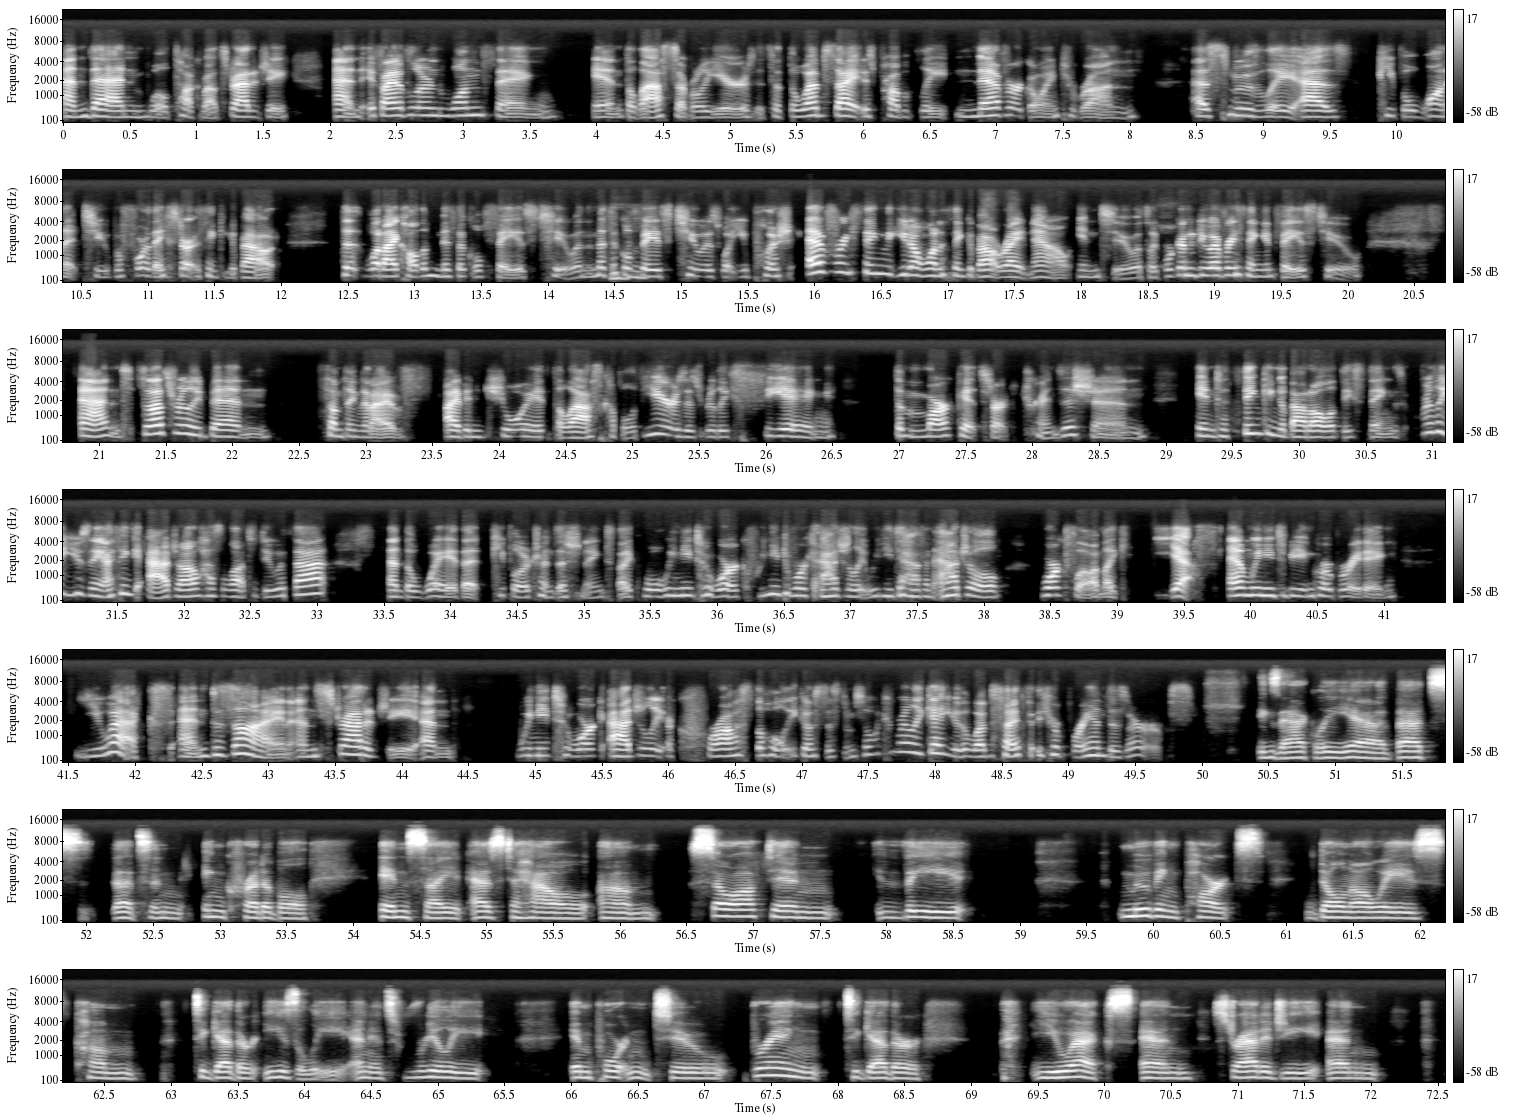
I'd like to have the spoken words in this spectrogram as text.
and then we'll talk about strategy. And if I have learned one thing in the last several years, it's that the website is probably never going to run as smoothly as people want it to before they start thinking about the, what I call the mythical phase two. And the mythical mm-hmm. phase two is what you push everything that you don't want to think about right now into. It's like we're going to do everything in phase two. And so that's really been something that I've I've enjoyed the last couple of years is really seeing the market start to transition into thinking about all of these things, really using, I think agile has a lot to do with that. And the way that people are transitioning to like, well, we need to work, we need to work agilely, we need to have an agile workflow. I'm like, yes. And we need to be incorporating UX and design and strategy. And we need to work agilely across the whole ecosystem so we can really get you the website that your brand deserves. Exactly. Yeah, that's that's an incredible insight as to how um, so often the moving parts don't always come together easily and it's really important to bring together UX and strategy and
